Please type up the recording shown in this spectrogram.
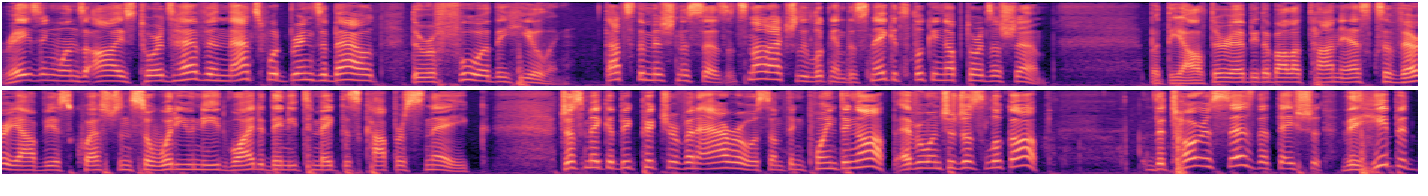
raising one's eyes towards heaven, that's what brings about the refuah, the healing. That's the Mishnah says. It's not actually looking at the snake, it's looking up towards Hashem. But the Alter Rebbe, the Baal HaTanya, asks a very obvious question. So what do you need? Why did they need to make this copper snake? Just make a big picture of an arrow or something pointing up. Everyone should just look up. The Torah says that they should, the Hibid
